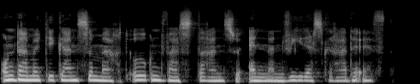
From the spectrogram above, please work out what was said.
und damit die ganze Macht, irgendwas daran zu ändern, wie das gerade ist.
